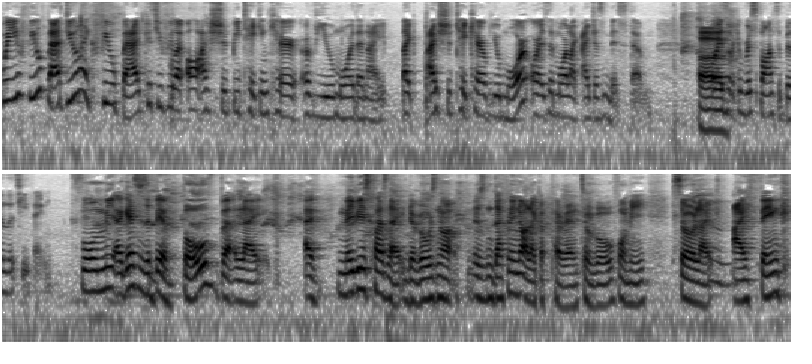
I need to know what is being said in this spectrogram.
when you feel bad, do you like feel bad because you feel like oh I should be taking care of you more than I like I should take care of you more, or is it more like I just miss them, or Uh, is it like a responsibility thing? For me, I guess it's a bit of both, but like, I maybe it's cause like the role's not. There's definitely not like a parental role for me. So like, mm. I think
